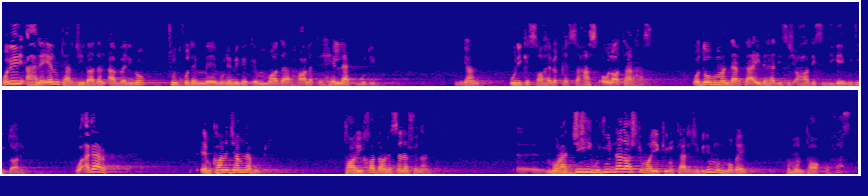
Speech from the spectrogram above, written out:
ولی اهل علم ترجیح دادن اولی رو چون خود میمونه میگه که ما در حالت حلت بودیم. میگن اونی که صاحب قصه هست اولاتر هست. و دوما در تایید حدیثش احادیث دیگه وجود داره. و اگر امکان جمع نبود تاریخ دانسته نشدند. مرجحی وجود نداشت که ما یکی رو ترجیح بدیم اون موقع همون توقف است.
